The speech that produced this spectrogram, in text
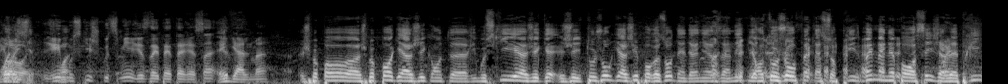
Bonne ouais. équipe. Ouais. Rimouski, Chicoutimi risque d'être intéressant Et- également. Je peux pas, je peux pas gager contre euh, Rimouski. Euh, J'ai, toujours gagé pour eux autres dans les dernières années, puis ils ont toujours fait la surprise. Même l'année passée, j'avais pris,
